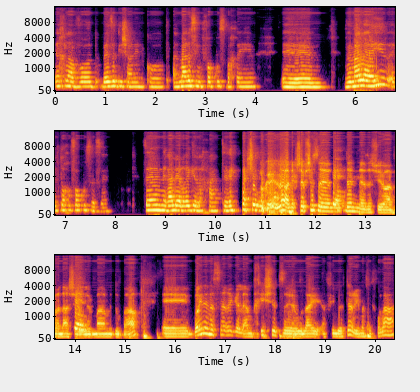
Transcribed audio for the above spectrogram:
איך לעבוד, באיזה גישה לנקוט, על מה לשים פוקוס בחיים, אמ, ומה להעיר אל תוך הפוקוס הזה. זה נראה לי על רגל אחת, אה, מה שאני... אוקיי, לא, אני חושב שזה כן. נותן איזושהי הבנה של כן. מה מדובר. אה, בואי ננסה רגע להמחיש את זה אולי אפילו יותר, אם את יכולה.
